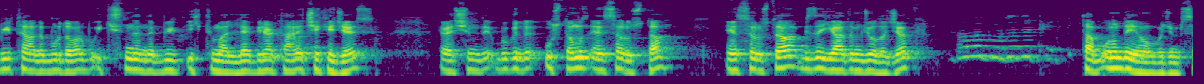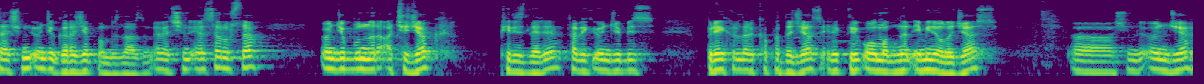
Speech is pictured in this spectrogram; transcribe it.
Bir tane de burada var. Bu ikisinden de büyük ihtimalle birer tane çekeceğiz. Evet şimdi bugün de ustamız Ensar Usta. Ensar Usta bize yardımcı olacak. Baba burada da pil. Tamam onu değil ama babacığım. Sen şimdi önce garaj yapmamız lazım. Evet şimdi Ensar Usta önce bunları açacak prizleri. Tabii ki önce biz breakerları kapatacağız. Elektrik olmadığından emin olacağız. Ee, şimdi önce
